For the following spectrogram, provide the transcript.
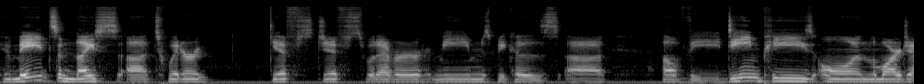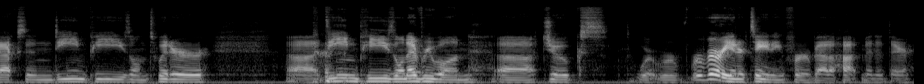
who made some nice uh, Twitter gifs, gifs, whatever memes because uh, of the Dean Pees on Lamar Jackson, Dean Pees on Twitter, uh, Dean Pees on everyone uh, jokes were, were were very entertaining for about a hot minute there.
